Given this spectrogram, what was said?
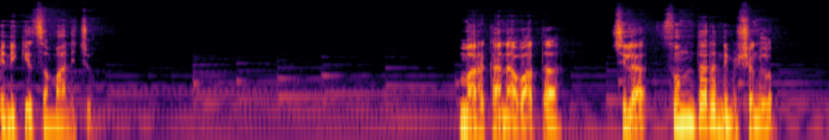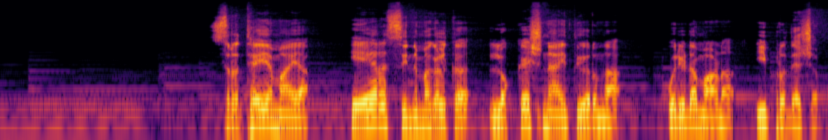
എനിക്ക് സമ്മാനിച്ചു. മറക്കാനാവാത്ത ചില സുന്ദര നിമിഷങ്ങളും. ശ്രദ്ധേയമായ ഏറെ സിനിമകൾക്ക് ലൊക്കേഷനായി തീർന്ന ഒരിടമാണ് ഈ പ്രദേശം.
